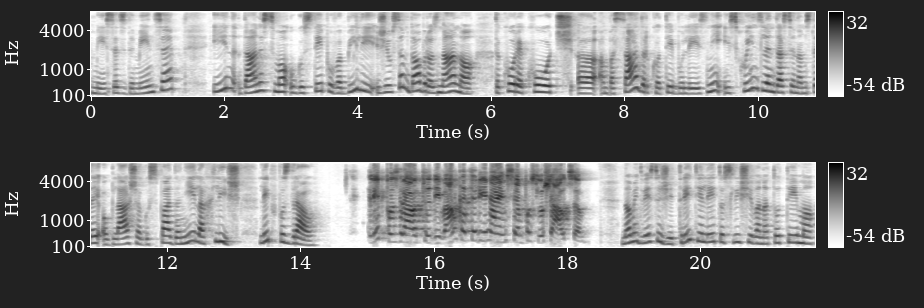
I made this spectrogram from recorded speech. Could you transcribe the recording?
mesec demence. In danes smo v goste povabili že vsem dobro znano, tako rekoč uh, ambasadorko te bolezni iz Queenslanda, se nam zdaj oglaša gospa Daniela Hliš. Lep pozdrav. Lep pozdrav tudi vam, Katarina, in vsem poslušalcem. No, mi dve se že tretje leto slišiva na to temo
